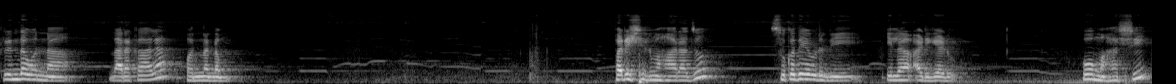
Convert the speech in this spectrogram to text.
క్రింద ఉన్న నరకాల వందనం పరీక్షణ్ మహారాజు సుఖదేవుడిని ఇలా అడిగాడు. ఓ మహర్షి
